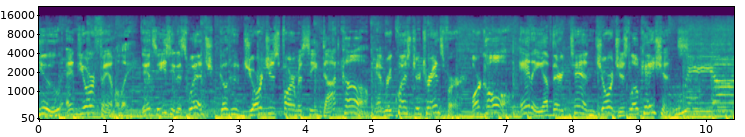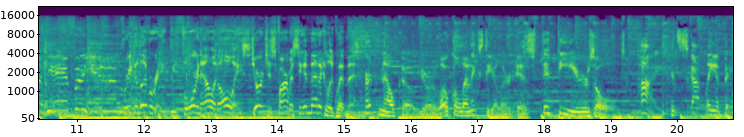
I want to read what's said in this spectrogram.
you and your family. It's easy to switch. Go to georgespharmacy.com and request your transfer or call any of their 10 George's locations. We are here for you. Free delivery before, now, and always. George's Pharmacy and Medical Equipment. Burton Elko, your local Lennox dealer, is 50 years old. Hi, it's Scott Lamping,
